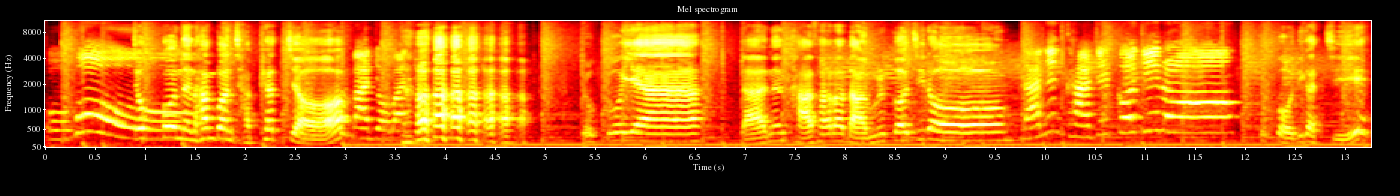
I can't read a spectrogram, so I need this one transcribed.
오호 쪼꼬는 한 번 잡혔죠. 맞아 맞아 쪼꼬야 나는 다 살아남을 거지롱 나는 가질 거지롱 쪼꼬 어디 갔지?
